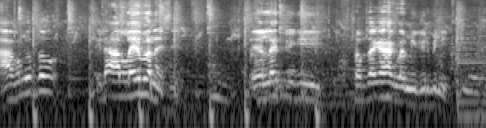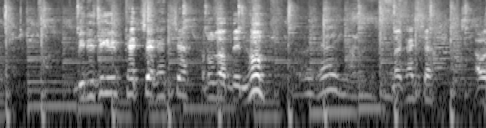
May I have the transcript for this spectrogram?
হাগুলো তো এটা আল্লাহ বানাইছে। আল্লাহ, তুই কি সব জায়গায় হাগলামি করবি নি? বিড়ি সিগারেট খাচ্ছা খাচ্ছা রোজার দিন হন না খাচ্ছা আবার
